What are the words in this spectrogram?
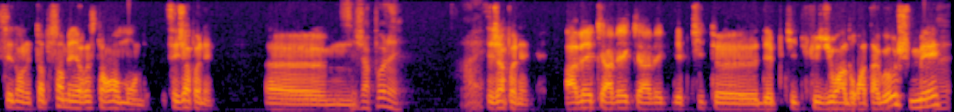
c'est dans les top 100 meilleurs restaurants au monde. C'est japonais. Euh, C'est japonais. Ouais. c'est japonais. Avec, avec, avec des petites, des petites fusions à droite à gauche, mais Ouais.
